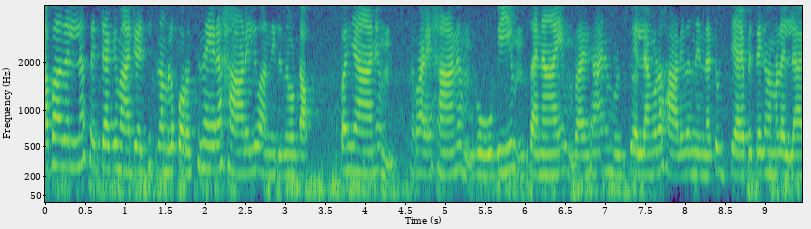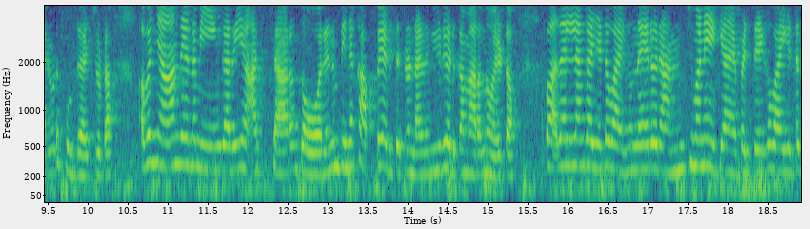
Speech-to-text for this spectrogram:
അപ്പോൾ അതെല്ലാം സെറ്റാക്കി മാറ്റി വെച്ചിട്ട് നമ്മൾ കുറച്ച് നേരം ഹാളിൽ വന്നിരുന്നു കേട്ടോ. അപ്പം ഞാനും റൈഹാനും റൂബിയും സനായും റൈഹാനും റുച്ചും എല്ലാം കൂടെ ഹാളിൽ വന്ന് നിന്നിട്ട് ഉച്ചയായപ്പോഴത്തേക്ക് നമ്മൾ എല്ലാവരും കൂടെ ഫുഡ് കഴിച്ചു കേട്ടോ. അപ്പം ഞാൻ തേണ്ട മീൻകറിയും അച്ചാറും തോരനും പിന്നെ കപ്പ എടുത്തിട്ടുണ്ടായിരുന്നു. വീഡിയോ എടുക്കാൻ മറന്നു കേട്ടോ. അപ്പോൾ അതെല്ലാം കഴിഞ്ഞിട്ട് വൈകുന്നേരം ഒരു അഞ്ച് മണിയൊക്കെ ആയപ്പോഴത്തേക്ക് വൈകിട്ട്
